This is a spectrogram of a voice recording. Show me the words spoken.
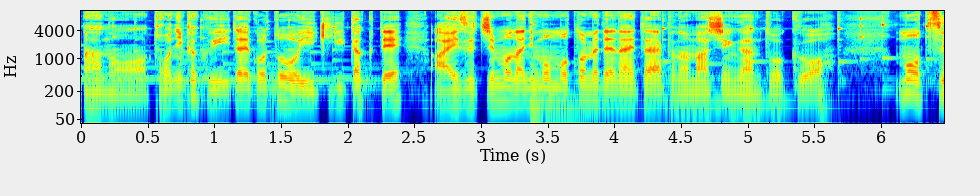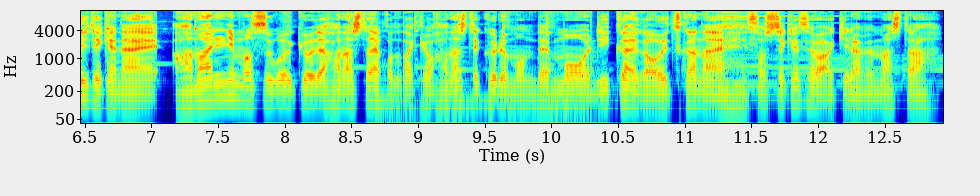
あの、とにかく言いたいことを言い切りたくて相づちも何も求めてないタイプのマシンガントークを。もうついていけない。あまりにもすごい今日で話したいことだけを話してくるもんで、もう理解が追いつかない。そして今朝は諦めました。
